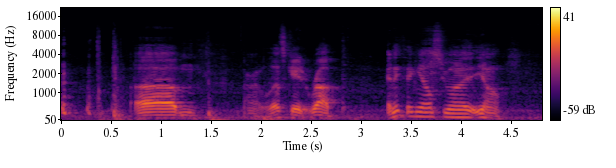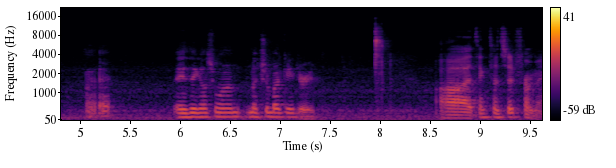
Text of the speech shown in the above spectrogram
um, all right, well, let's get it. Rob, anything else you want to, you know, uh, anything else you want to mention about Gatorade? Uh, I think that's it for me.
